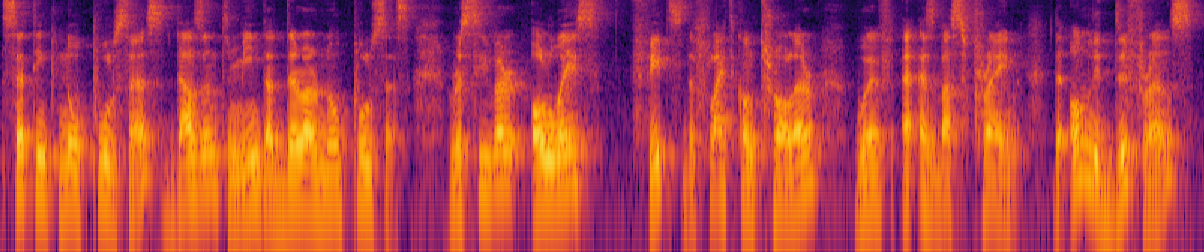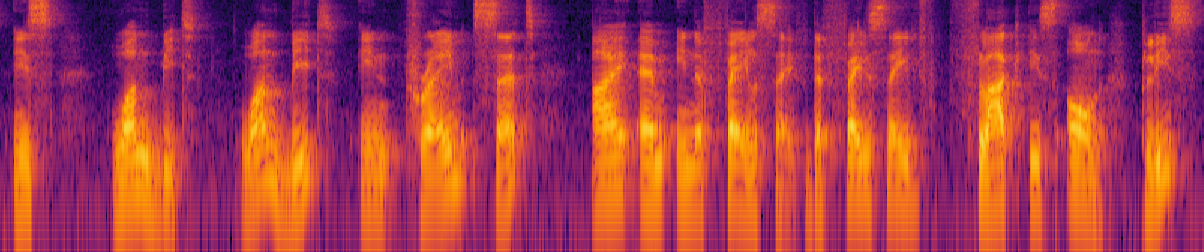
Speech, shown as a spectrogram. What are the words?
setting no pulses doesn't mean that there are no pulses. Receiver always fits the flight controller with SBus frame. The only difference is one bit. One bit in frame set I am in a failsafe. The failsafe flag is on. Please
